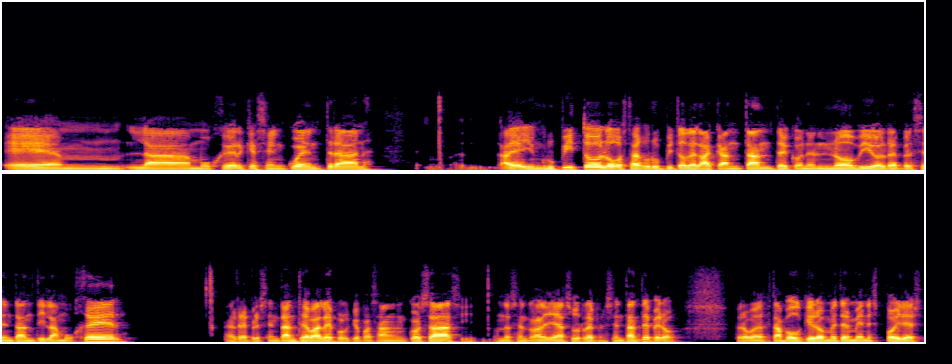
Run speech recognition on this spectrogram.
em, la mujer que se encuentran. Hay un grupito, luego está el grupito de la cantante con el novio, el representante y la mujer. El representante, ¿vale? Porque pasan cosas y no es en realidad su representante, pero, pero bueno, tampoco quiero meterme en spoilers.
